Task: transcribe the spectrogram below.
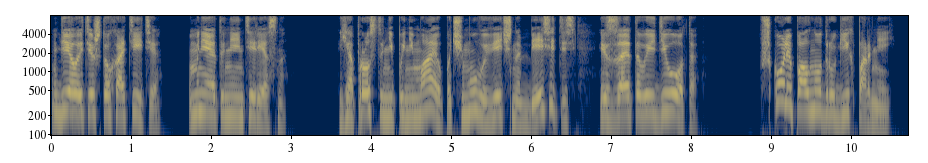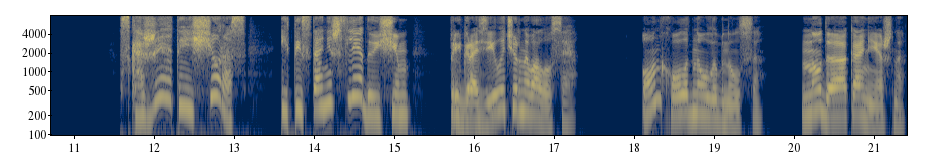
«Делайте, что хотите. Мне это не интересно. Я просто не понимаю, почему вы вечно беситесь из-за этого идиота. В школе полно других парней». «Скажи это еще раз, и ты станешь следующим», — пригрозила черноволосая. Он холодно улыбнулся. «Ну да, конечно.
